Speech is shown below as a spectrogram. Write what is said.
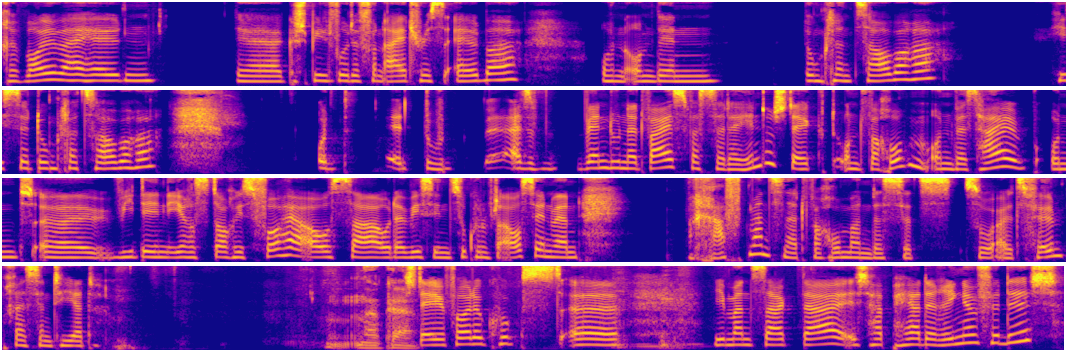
Revolverhelden, der gespielt wurde von Idris Elba und um den dunklen Zauberer. Hieß der dunkle Zauberer? Und äh, du, also wenn du nicht weißt, was da dahinter steckt und warum und weshalb und äh, wie denen ihre Stories vorher aussah oder wie sie in Zukunft aussehen werden, rafft man es nicht, warum man das jetzt so als Film präsentiert. Okay. Stell dir vor, du guckst, äh, jemand sagt da, ich habe Herr der Ringe für dich,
